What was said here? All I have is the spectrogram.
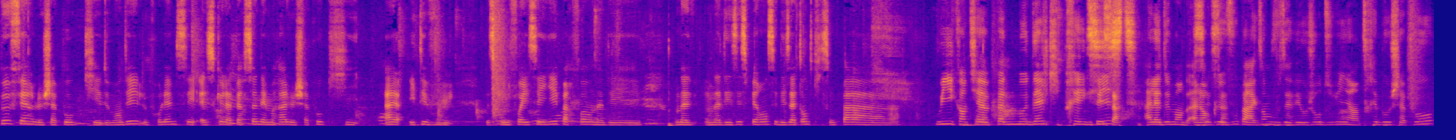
peux faire le chapeau qui est demandé. Le problème c'est est-ce que la personne aimera le chapeau qui a été voulu. Parce qu'une fois essayé, parfois on a des on a, on a des espérances et des attentes qui sont pas Oui, quand il n'y a pas de modèle qui préexiste à la demande. Alors que ça. vous, par exemple, vous avez aujourd'hui un très beau chapeau.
